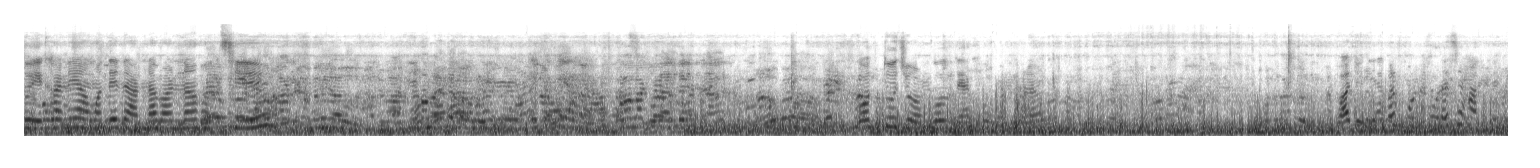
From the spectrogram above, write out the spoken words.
তো এখানে আমাদের রান্না বান্না হচ্ছে কত জঙ্গল দেখো যদি একবার ফোন করেছে, হাত থেকে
